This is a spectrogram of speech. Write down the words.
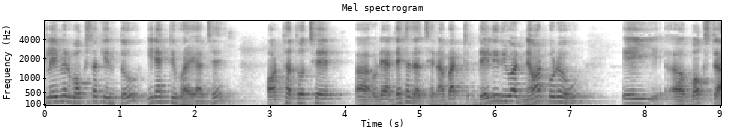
ক্লেমের বক্সটা কিন্তু ইনঅ্যাক্টিভ হয়ে গেছে। অর্থাৎ হচ্ছে ওটা আর দেখা যাচ্ছে না বাট ডেইলি রিওয়ার্ড নেওয়ার পরেও এই বক্সটা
